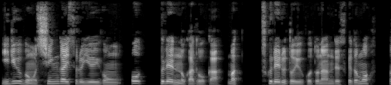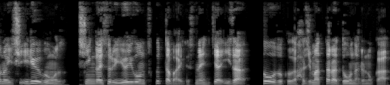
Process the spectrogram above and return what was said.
遺留分を侵害する遺言を作れるのかどうか、まあ、作れるということなんですけども、その遺留分を侵害する遺言を作った場合ですね、じゃあいざ相続が始まったらどうなるのか、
